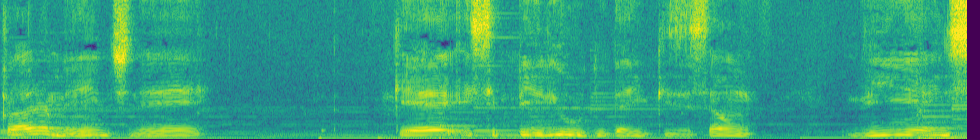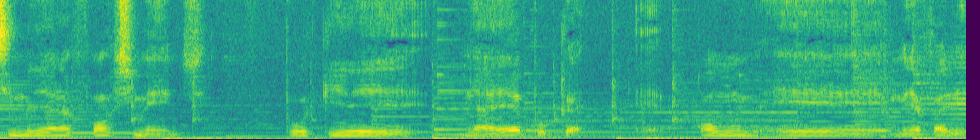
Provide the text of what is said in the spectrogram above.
claramente né, que é esse período da Inquisição vinha dela fortemente porque na época, é, como, é, eu já falei,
